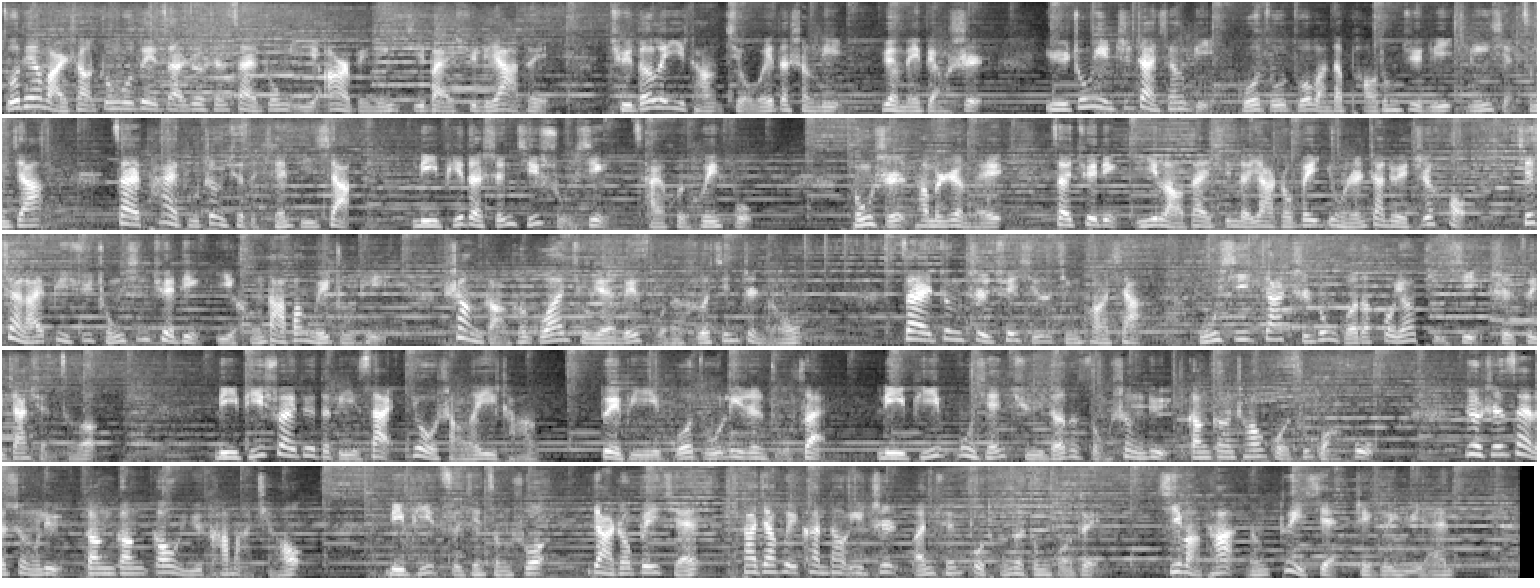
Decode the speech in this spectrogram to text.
昨天晚上，中国队在热身赛中以二比零击败叙利亚队，取得了一场久违的胜利。苑美表示，与中印之战相比，国足昨晚的跑动距离明显增加，在态度正确的前提下，里皮的神奇属性才会恢复。同时，他们认为，在确定以老带新的亚洲杯用人战略之后，接下来必须重新确定以恒大帮为主体、上港和国安球员为辅的核心阵容。在郑智缺席的情况下，无锡加持中国的后腰体系是最佳选择。里皮率队的比赛又少了一场，对比国足历任主帅，里皮目前取得的总胜率刚刚超过朱广沪，热身赛的胜率刚刚高于卡马乔。里皮此前曾说，亚洲杯前大家会看到一支完全不同的中国队，希望他能兑现这个预言。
